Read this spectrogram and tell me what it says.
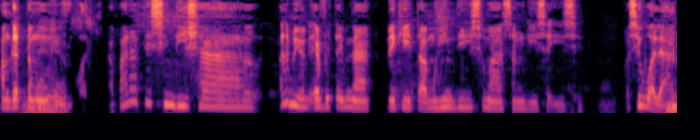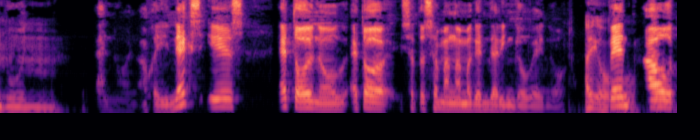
hanggat Yes. on. ka. Para at least hindi siya, alam mo yun, every time na nakikita mo, hindi sumasanggi sa isip mo. Kasi wala doon. Mm-mm. Ganon. Okay, next is, eto, no, eto, isa to sa mga maganda ring gawin, no Ay, oo. vent out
